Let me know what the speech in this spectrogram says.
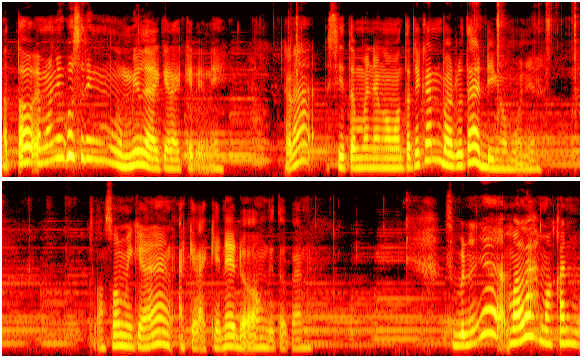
Atau emangnya gue sering ngemil ya akhir-akhir ini? Karena si teman yang ngomong tadi kan baru tadi ngomongnya. Langsung mikirnya yang akhir-akhirnya dong gitu kan. Sebenarnya malah makan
